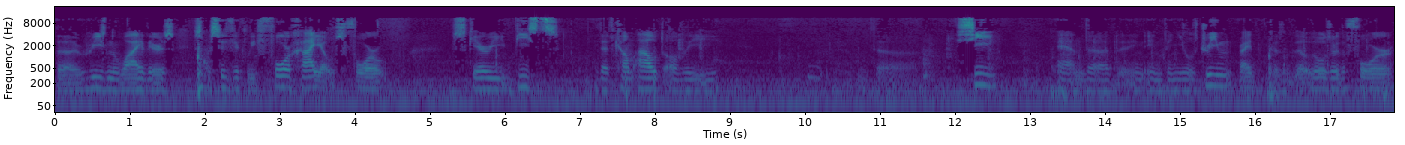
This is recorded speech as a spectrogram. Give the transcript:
the reason why there's specifically four chayos, four scary beasts that come out of the sea and uh, in, in Daniel's dream, right? Because those are the four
